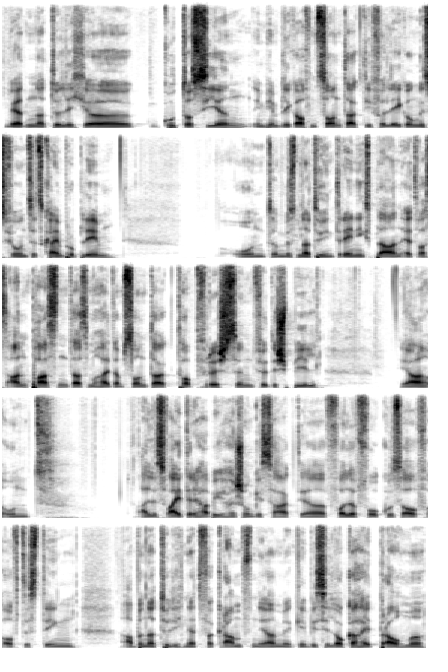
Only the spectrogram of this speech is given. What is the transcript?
werden natürlich äh, gut dosieren im Hinblick auf den Sonntag. Die Verlegung ist für uns jetzt kein Problem und müssen natürlich den Trainingsplan etwas anpassen, dass wir halt am Sonntag top frisch sind für das Spiel. Ja, und alles weitere habe ich ja schon gesagt, ja, voller Fokus auf, auf das Ding, aber natürlich nicht verkrampfen, ja, eine gewisse Lockerheit brauchen wir.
